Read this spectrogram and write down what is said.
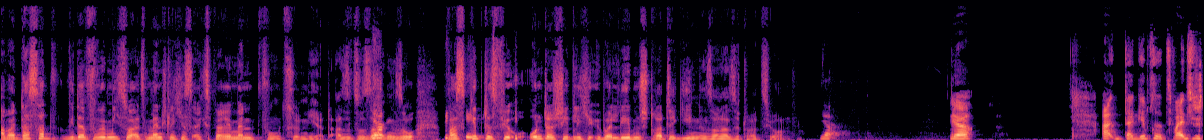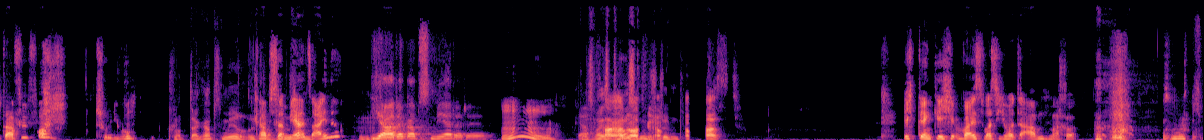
Aber das hat wieder für mich so als menschliches Experiment funktioniert. Also zu sagen so, was gibt es für unterschiedliche Überlebensstrategien in so einer Situation? Ja. ja. Ah, da gibt es eine zweite Staffel von. Entschuldigung. Ich glaube, da gab es mehrere. Gab es da mehr als eine? Mhm. Ja, da gab es mehrere. Hm. Das weiß Sarah, Thorsten bestimmt. verpasst. Ich denke, ich weiß, was ich heute Abend mache. Ich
